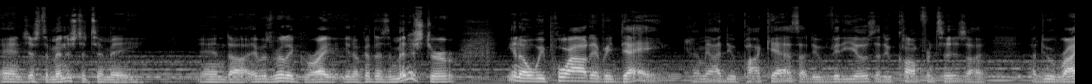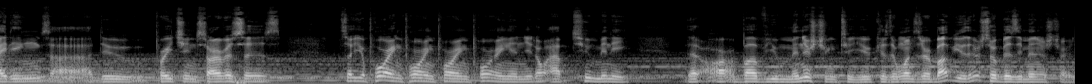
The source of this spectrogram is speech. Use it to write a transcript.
and just to minister to me. And uh, it was really great, you know, because as a minister, you know, we pour out every day I mean, I do podcasts, I do videos, I do conferences, I, I do writings, I, I do preaching services. So you're pouring, pouring, pouring, pouring, and you don't have too many that are above you ministering to you because the ones that are above you, they're so busy ministering.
